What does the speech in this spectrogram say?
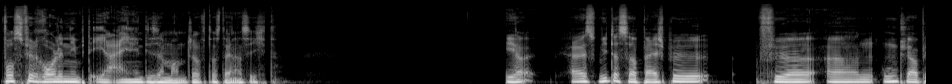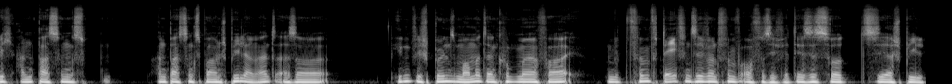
was für Rolle nimmt er ein in dieser Mannschaft aus deiner Sicht? Ja, er ist wieder so ein Beispiel für einen unglaublich anpassungs anpassungsbaren Spieler. Nicht? Also irgendwie spielen sie momentan, kommt man ja vor, mit fünf Defensive und fünf Offensive. Das ist so sehr Spiel.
